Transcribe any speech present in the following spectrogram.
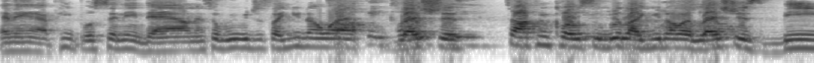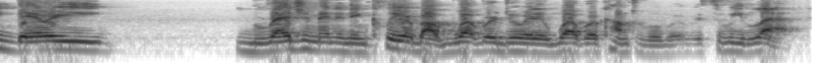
and they had people sitting down, and so we were just like, you know what? Talking let's closely. just talking closely. We're like, you know what? Let's just be very regimented and clear about what we're doing and what we're comfortable with. So we left.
